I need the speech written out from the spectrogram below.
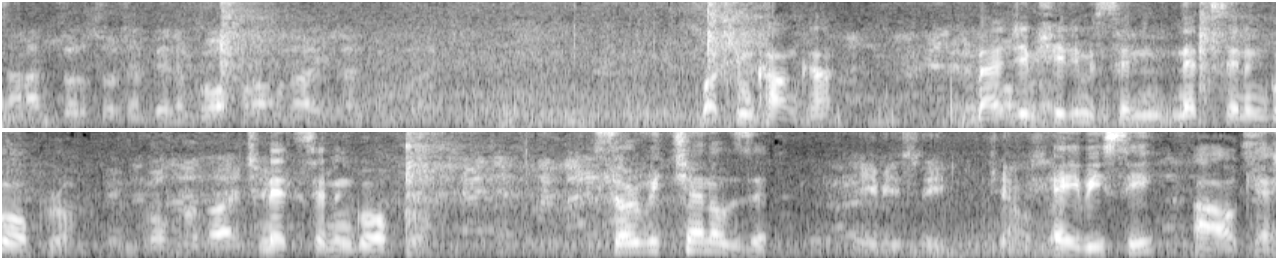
Sana bir soru soracağım. Benim GoPro mu daha güzel Bakayım kanka. Bence bir şey değil mi? Senin net senin GoPro. Benim GoPro daha iyi Net senin GoPro. Sir which channel is it? ABC channel. ABC? Ah okay.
